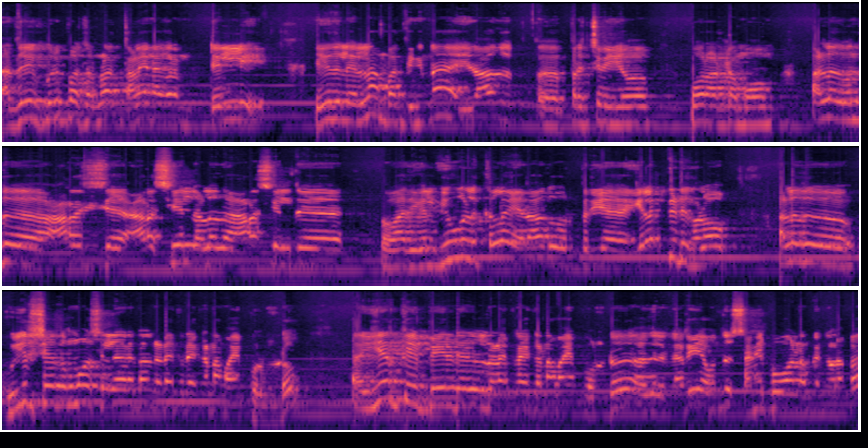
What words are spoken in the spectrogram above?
அதுலேயும் குறிப்பாக சொல்லணும்னா தலைநகரம் டெல்லி. இதுல எல்லாம் பார்த்தீங்கன்னா ஏதாவது பிரச்சனையோ போராட்டமோ அல்லது வந்து அரசியல் அரசியல் அல்லது அரசியல்வாதிகள் இவங்களுக்கெல்லாம் ஏதாவது ஒரு பெரிய இழப்பீடுகளோ அல்லது உயிர் சேதமோ சில நேரங்கள் நடக்கிறதுக்கான வாய்ப்பு உண்டு. இயற்கை பேரிடர்கள் நடக்கிறதுக்கான வாய்ப்பு உண்டு. அதுல நிறைய வந்து சனி பகவான் அப்படிங்கிறப்ப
